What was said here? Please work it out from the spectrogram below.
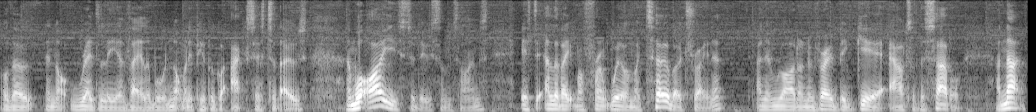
although they're not readily available. And not many people got access to those. And what I used to do sometimes is to elevate my front wheel on my turbo trainer and then ride on a very big gear out of the saddle. And that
